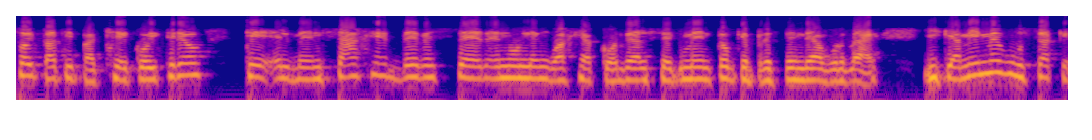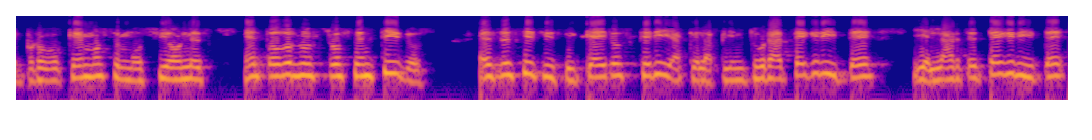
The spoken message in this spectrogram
Soy Pati Pacheco y creo que el mensaje debe ser en un lenguaje acorde al segmento que pretende abordar y que a mí me gusta que provoquemos emociones en todos nuestros sentidos es decir, si Siqueiros quería que la pintura te grite y el arte te grite,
